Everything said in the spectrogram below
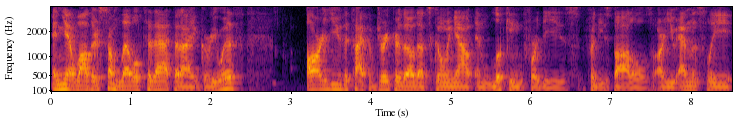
and yeah, while there's some level to that that I agree with. Are you the type of drinker though that's going out and looking for these for these bottles? Are you endlessly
